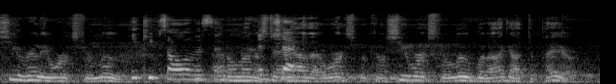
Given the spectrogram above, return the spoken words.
She really works for Lou. He keeps all of us in, I don't understand how that works because she works for Lou, but I got to pay her.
